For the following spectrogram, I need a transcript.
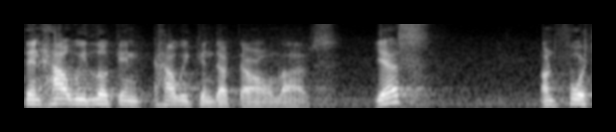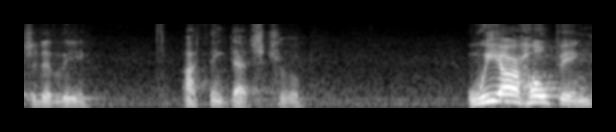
than how we look and how we conduct our own lives. Yes? Unfortunately, I think that's true. We are hoping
